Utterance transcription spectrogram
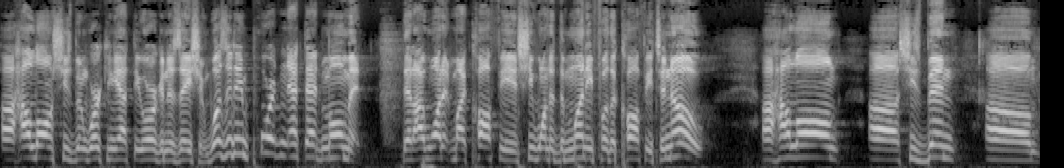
uh, how long she's been working at the organization? Was it important at that moment that I wanted my coffee and she wanted the money for the coffee to know uh, how long uh, she's been um,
